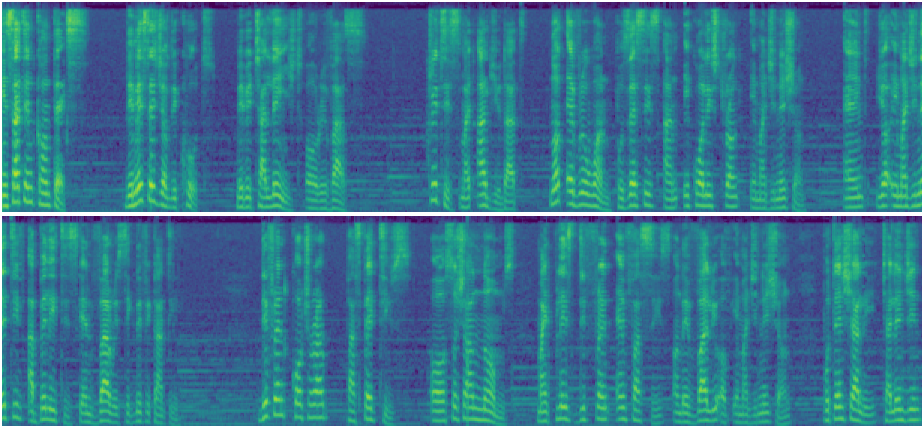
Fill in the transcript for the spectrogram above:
In certain contexts, the message of the quote may be challenged or reversed. Critics might argue that not everyone possesses an equally strong imagination, and your imaginative abilities can vary significantly. Different cultural perspectives or social norms might place different emphasis on the value of imagination, potentially challenging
